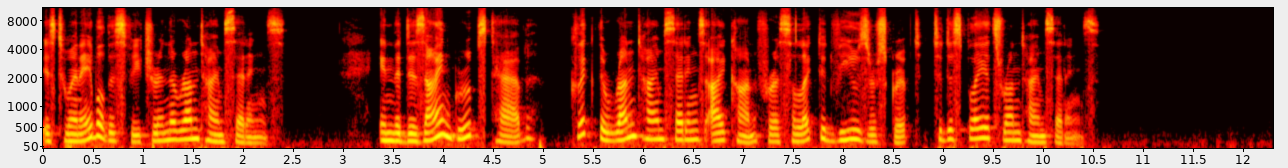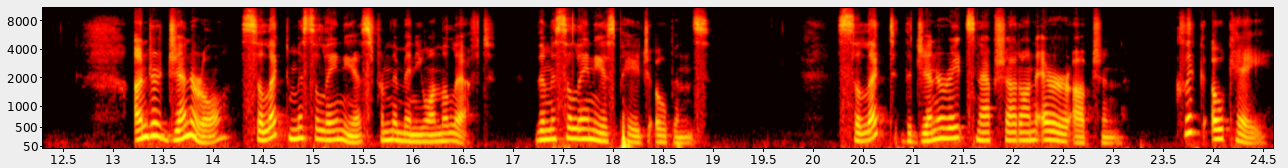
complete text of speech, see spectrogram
is to enable this feature in the Runtime settings. In the Design Groups tab, Click the Runtime Settings icon for a selected vUser script to display its runtime settings. Under General, select Miscellaneous from the menu on the left. The Miscellaneous page opens. Select the Generate Snapshot on Error option. Click OK.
